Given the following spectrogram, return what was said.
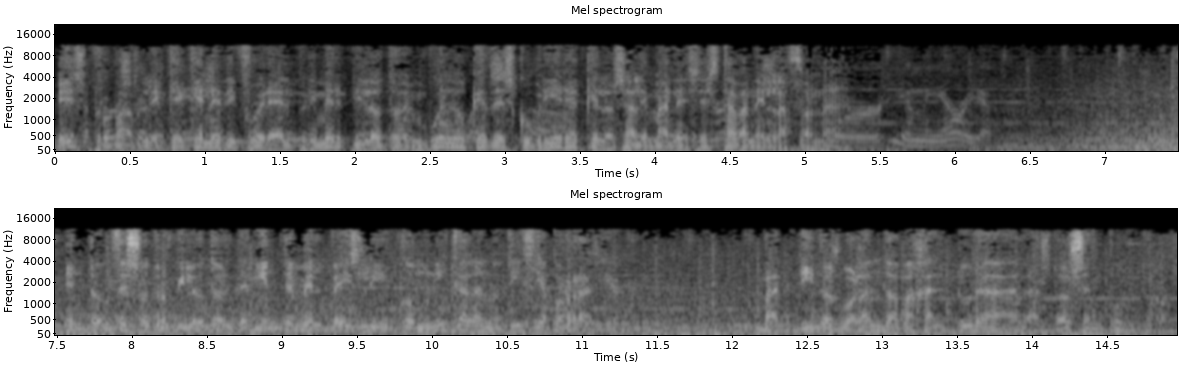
Es probable que Kennedy fuera el primer piloto en vuelo que descubriera que los alemanes estaban en la zona. Entonces otro piloto, el teniente Mel Paisley, comunica la noticia por radio. Bandidos volando a baja altura a las 2 en punto.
